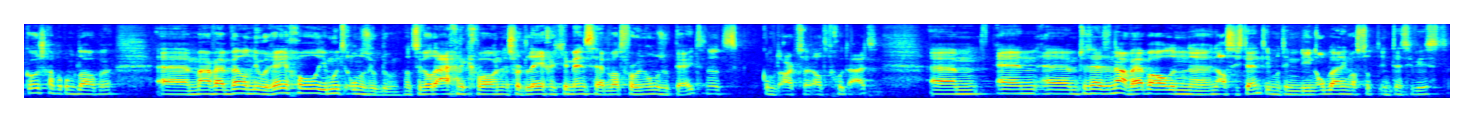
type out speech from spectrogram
kooschappen komt lopen. Maar we hebben wel een nieuwe regel, je moet onderzoek doen. Want ze wilden eigenlijk gewoon een soort legertje mensen hebben wat voor hun onderzoek deed. Dat komt artsen altijd goed uit. Um, en um, toen zeiden ze, nou we hebben al een, een assistent, iemand die, die in opleiding was tot intensivist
